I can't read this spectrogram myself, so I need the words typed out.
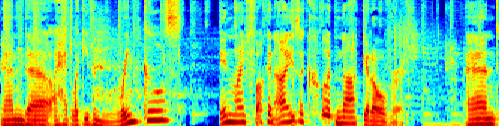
and uh, I had like even wrinkles in my fucking eyes. I could not get over it, and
